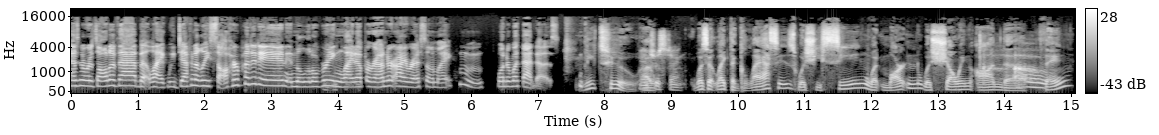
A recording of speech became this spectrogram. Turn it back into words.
as a result of that, but like we definitely saw her put it in and the little ring light up around her iris. And I'm like, hmm, wonder what that does. me too. I- Interesting. was it like the glasses? Was she seeing what Martin was showing on the Oh. thing?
